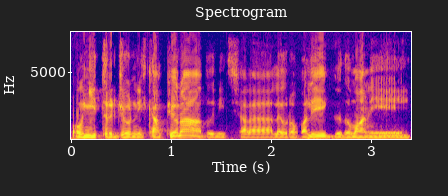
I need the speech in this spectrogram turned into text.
ogni tre giorni il campionato, inizia la, l'Europa League, domani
